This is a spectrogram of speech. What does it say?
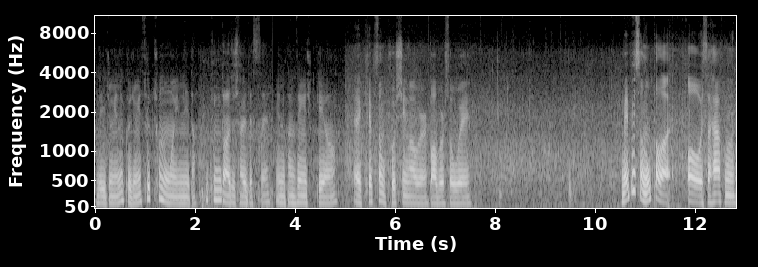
근데 이 중에는 그 중에 수초 농어입니다. 호킹도 아주 잘 됐어요. 얘는 방생해줄게요. It keeps on pushing our bubbles away. Maybe it's an opala. Oh, it's a half moon.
